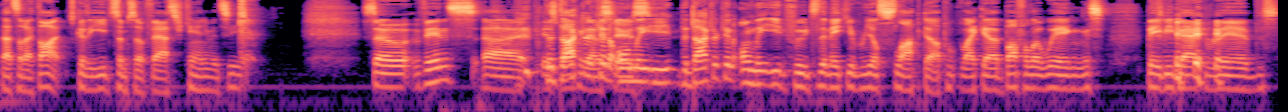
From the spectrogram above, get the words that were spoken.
That's what I thought. It's because he eats them so fast you can't even see it. So Vince uh, The doctor can only eat. The doctor can only eat foods that make you real slopped up, like uh, buffalo wings, baby back ribs.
